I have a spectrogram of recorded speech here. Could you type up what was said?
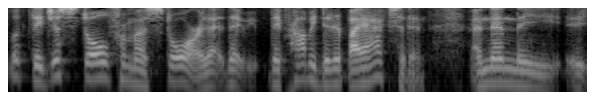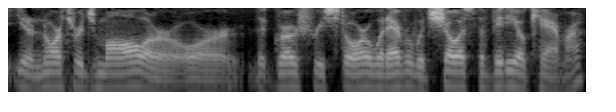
look, they just stole from a store. That they, they probably did it by accident. And then the you know Northridge Mall or or the grocery store or whatever would show us the video camera.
